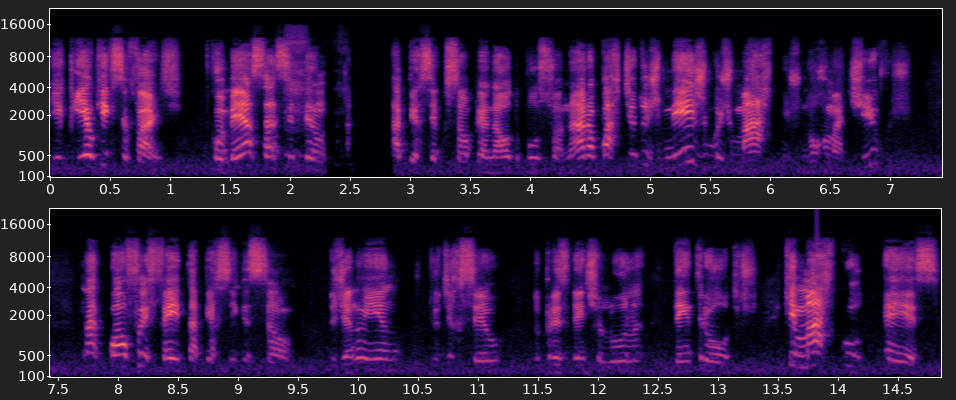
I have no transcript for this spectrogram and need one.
E, e o que, que se faz? Começa a se tentar a persecução penal do Bolsonaro a partir dos mesmos marcos normativos na qual foi feita a perseguição do Genuíno, do Dirceu, do presidente Lula, dentre outros. Que marco é esse?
